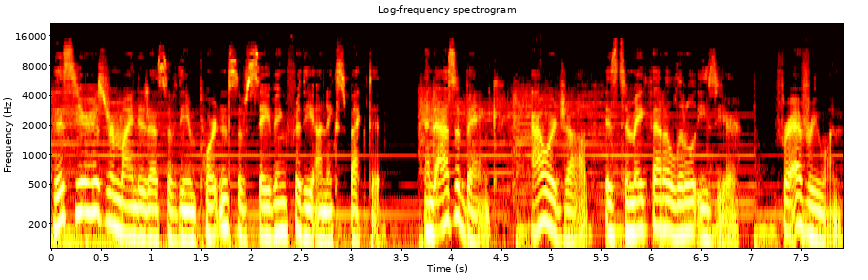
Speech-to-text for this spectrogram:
This year has reminded us of the importance of saving for the unexpected. And as a bank, our job is to make that a little easier for everyone.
